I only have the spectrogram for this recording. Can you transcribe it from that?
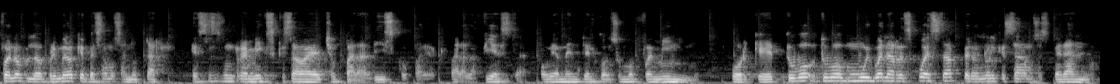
fue lo, lo, primero que empezamos a notar. Este es un remix que estaba hecho para disco, para, para la fiesta. Obviamente el consumo fue mínimo porque tuvo, tuvo muy buena respuesta, pero no el que estábamos esperando,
